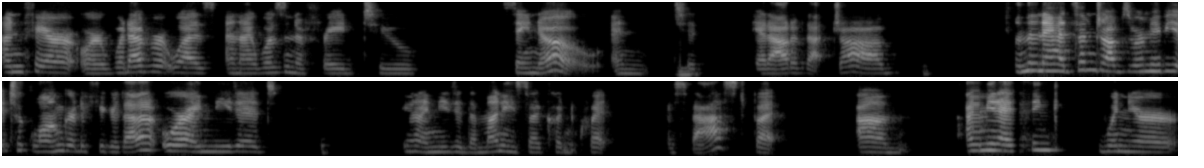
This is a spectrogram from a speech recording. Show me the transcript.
unfair or whatever it was and i wasn't afraid to say no and to get out of that job. And then i had some jobs where maybe it took longer to figure that out or i needed you know i needed the money so i couldn't quit as fast but um i mean i think when you're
